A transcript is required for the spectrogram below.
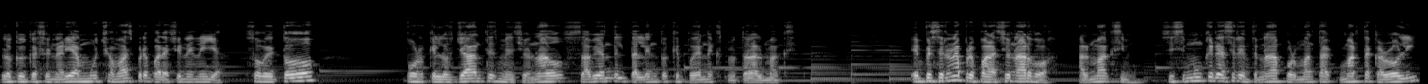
lo que ocasionaría mucha más preparación en ella, sobre todo porque los ya antes mencionados sabían del talento que podían explotar al máximo. Empezaría una preparación ardua, al máximo. Si Simón quería ser entrenada por Marta, Marta Caroli,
